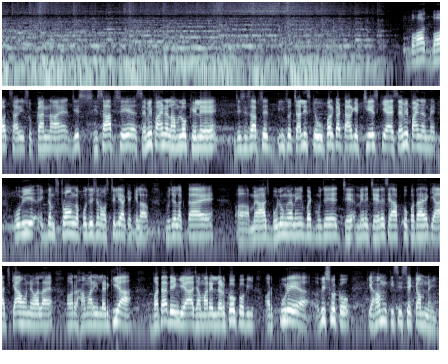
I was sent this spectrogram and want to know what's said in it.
बहुत बहुत सारी शुभकामनाएँ। जिस हिसाब से सेमीफाइनल हम लोग खेले हैं जिस हिसाब से 340 के ऊपर का टारगेट चेस किया है सेमीफाइनल में वो भी एकदम स्ट्रॉन्ग अपोजिशन ऑस्ट्रेलिया के खिलाफ। मुझे लगता है आ, मैं आज बोलूँगा नहीं बट मुझे चे, मेरे चेहरे से आपको पता है कि आज क्या होने वाला है और हमारी लड़कियाँ बता देंगी आज हमारे लड़कों को भी और पूरे विश्व को कि हम किसी से कम नहीं।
